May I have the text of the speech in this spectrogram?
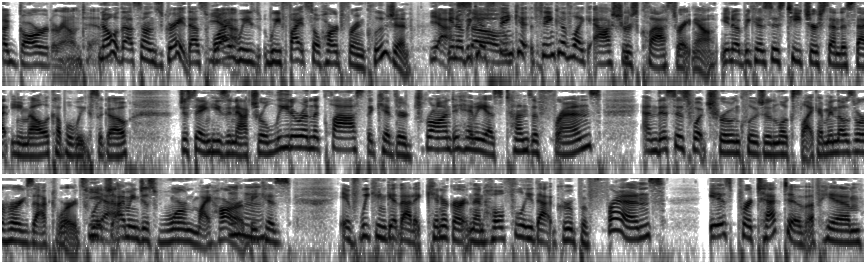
a guard around him. No, that sounds great. That's why Yeah. we we fight so hard for inclusion. Yeah, you know, because so- think think of like Asher's class right now. You know, because his teacher sent us that email a couple weeks ago, just saying he's a natural leader in the class. The kids are drawn to him. He has tons of friends, and this is what true inclusion looks like. I mean, those were her exact words, which Yeah. Mm-hmm. I mean just warmed my heart because if we can get that at kindergarten, then hopefully that group of friends is protective of him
